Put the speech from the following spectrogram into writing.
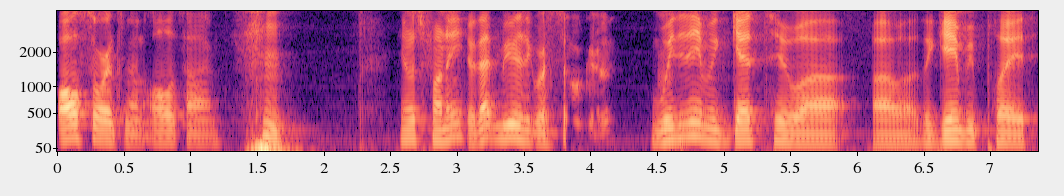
All swordsmen, all the time. You know what's funny? Yeah, that music was so good. We didn't even get to uh, uh, the game we played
